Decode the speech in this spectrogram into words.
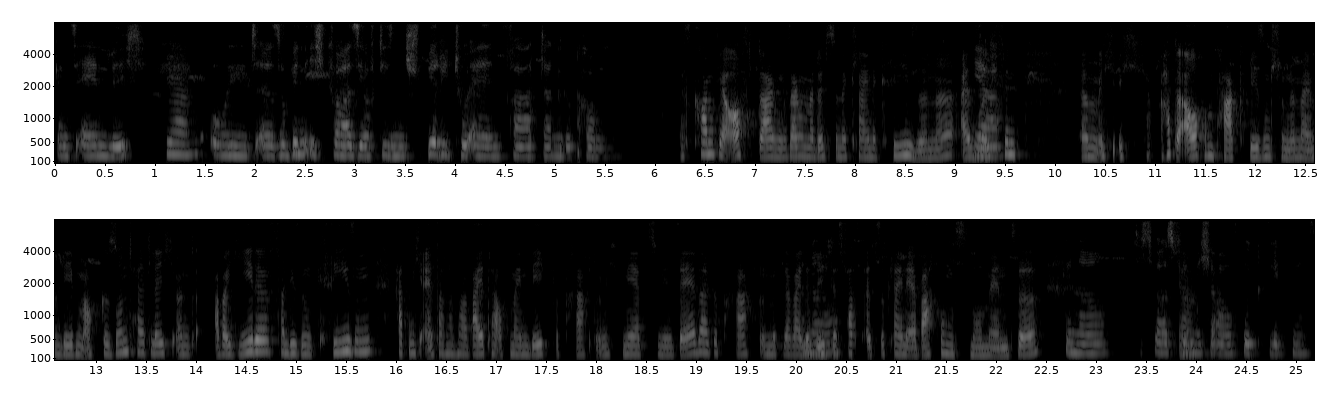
ganz ähnlich. Ja. Und äh, so bin ich quasi auf diesen spirituellen Pfad dann gekommen. Es kommt ja oft, sagen wir mal, durch so eine kleine Krise. Ne? Also ja. ich finde, ich, ich, hatte auch ein paar Krisen schon in meinem Leben, auch gesundheitlich. Und aber jede von diesen Krisen hat mich einfach nochmal weiter auf meinen Weg gebracht und mich mehr zu mir selber gebracht. Und mittlerweile genau. sehe ich genau. das fast als so kleine Erwachungsmomente. Genau. Das war es für ja. mich auch rückblickend.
